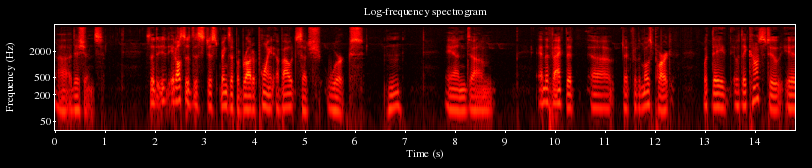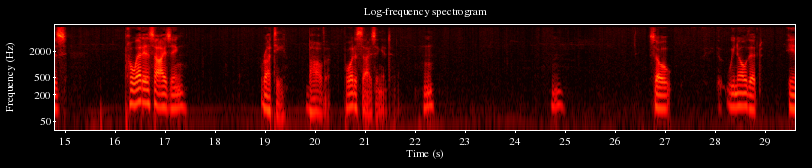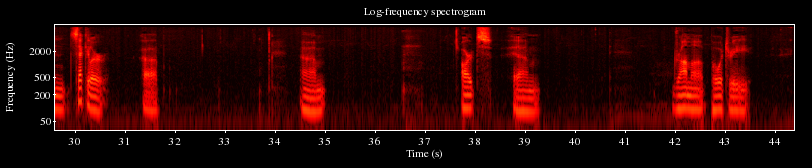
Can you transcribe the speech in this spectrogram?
uh, editions. So it, it, also this just brings up a broader point about such works, hmm? and um, and the fact that uh, that for the most part, what they what they constitute is poeticizing rati, bhava, poeticizing it. Hmm? Hmm? So we know that in secular uh, um, arts, um, drama, poetry,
